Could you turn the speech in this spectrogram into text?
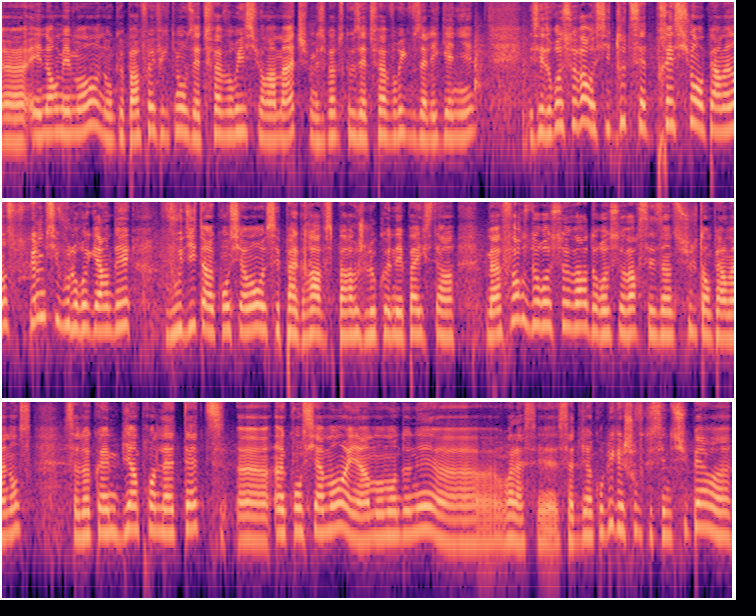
euh, énormément. Donc parfois effectivement vous êtes favori sur un match, mais c'est pas parce que vous êtes favori que vous allez gagner. Et c'est de recevoir aussi toute cette pression en permanence, parce que même si vous le regardez, vous dites inconsciemment c'est pas grave, c'est pas grave, je le connais pas, etc. Mais à force de recevoir, de recevoir ces insultes en permanence, ça doit quand même bien prendre la tête euh, inconsciemment et à un moment donné, euh, voilà, ça devient compliqué. Je trouve que c'est une super,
